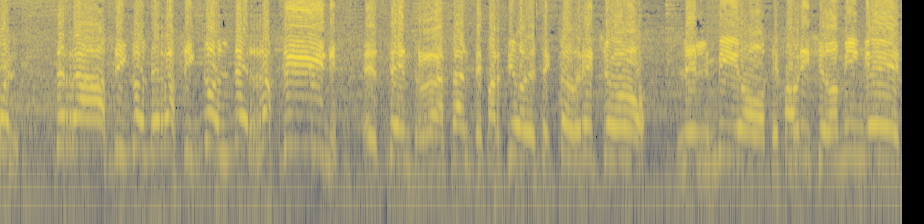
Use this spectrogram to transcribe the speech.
gol Racing, gol de Racing, gol de Racing. El centro rasante partió del sector derecho. El envío de Fabricio Domínguez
